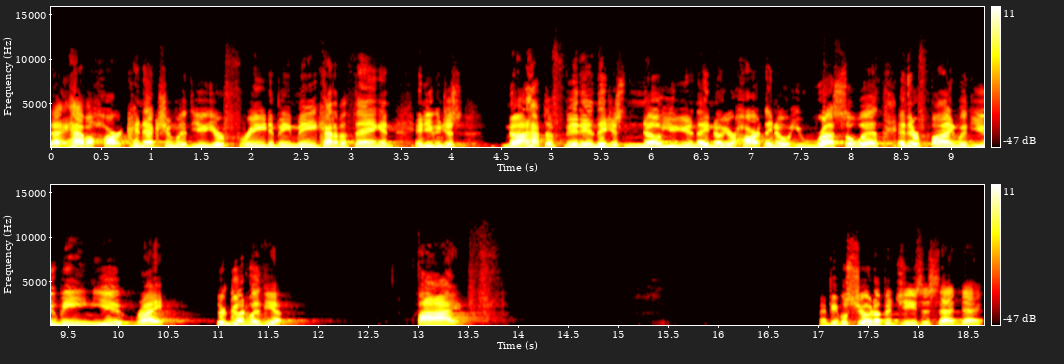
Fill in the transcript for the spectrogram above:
that have a heart connection with you. You're free to be me, kind of a thing. And, and you can just not have to fit in. They just know you and they know your heart. They know what you wrestle with. And they're fine with you being you, right? They're good with you. Five. And people showed up at Jesus that day.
